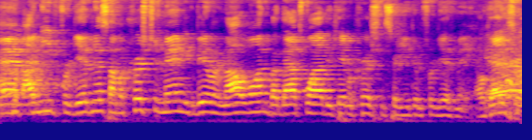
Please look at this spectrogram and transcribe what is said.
And I need forgiveness. I'm a Christian man. You can be to not one, but that's why I became a Christian, so you can forgive me. Okay? So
